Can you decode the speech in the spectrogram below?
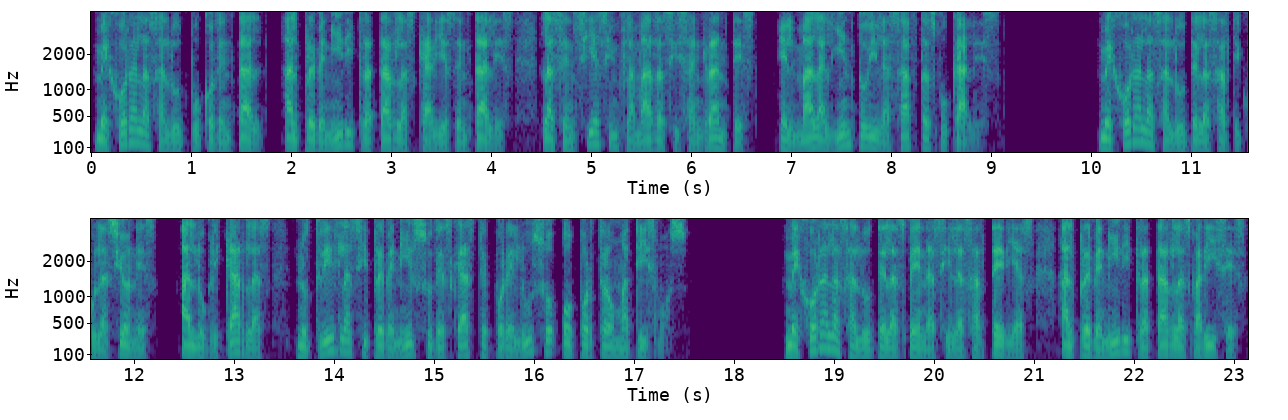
Mejora la salud bucodental al prevenir y tratar las caries dentales, las encías inflamadas y sangrantes, el mal aliento y las aftas bucales. Mejora la salud de las articulaciones al lubricarlas, nutrirlas y prevenir su desgaste por el uso o por traumatismos. Mejora la salud de las venas y las arterias al prevenir y tratar las varices,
